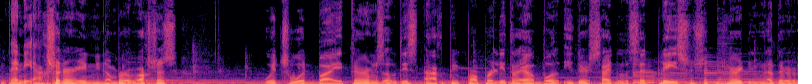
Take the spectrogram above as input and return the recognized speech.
that any action or any number of actions which would by terms of this act be properly triable at either side of the said place should be heard in another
